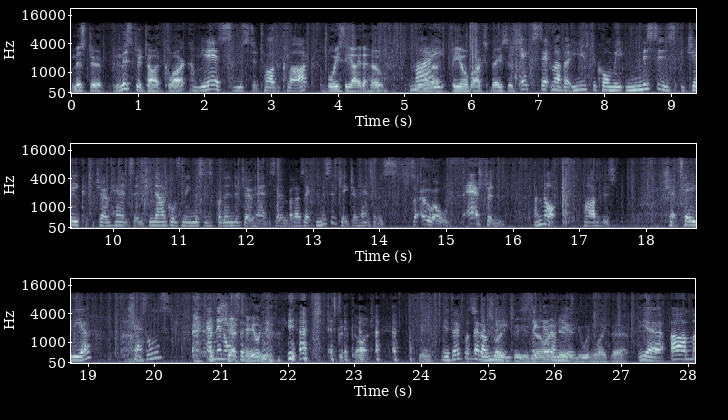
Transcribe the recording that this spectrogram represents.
Mr. Mr. Todd Clark, Yes, Mr. Todd Clark. Boise, Idaho. We're My- on a PO box basis. Ex stepmother used to call me Mrs. Jake Johansson. She now calls me Mrs. Belinda Johansson, but I was like, Mrs. Jake Johansson is so old fashioned. I'm not part of this chatalia, chattels. And then also. Yeah, Good God. yeah, don't put that on Sticks me. to you. Stick no, that I on knew you. you wouldn't like that. Yeah, um,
